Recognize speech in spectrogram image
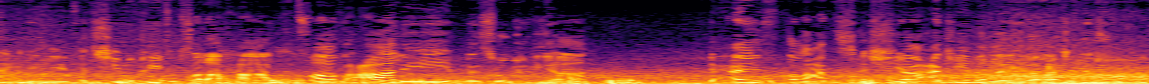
يعني فشي مخيف بصراحة. انخفاض عالي بمنسوب المياه. بحيث طلعت أشياء عجيبة غريبة ما كنا نشوفها.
